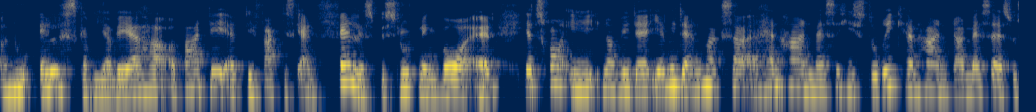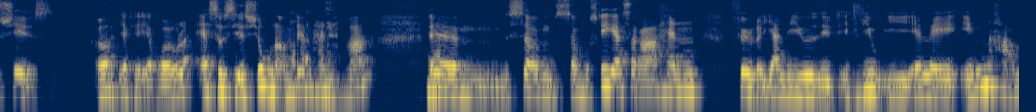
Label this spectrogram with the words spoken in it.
og nu elsker vi at være her, og bare det, at det faktisk er en fælles beslutning, hvor at, jeg tror, i, når vi er hjemme i Danmark, så han har en masse historik, han har en, der er en masse associationer, oh, jeg kan jeg vrøvler, associationer om hvem han var, ja. øhm, som, som måske er så rar. Han føler, at jeg levede et, et liv i LA inden ham,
